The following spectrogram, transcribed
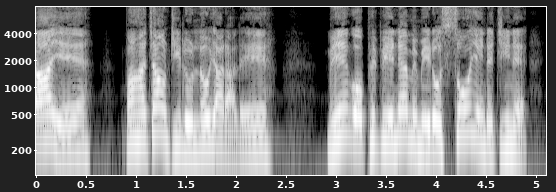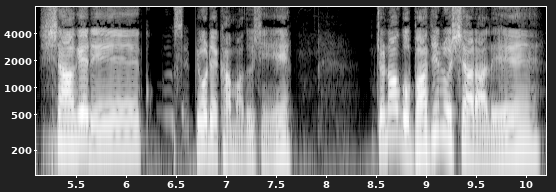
တားရဲ့ဘာကြောင့်ဒီလိုလုပ်ရတာလဲ။ မင်းကိုဖေဖေနဲ့မေမေတို့စိုးရိမ်တကြီးနဲ့ရှာခဲ့တယ်ပြောတဲ့အခါမှာဆိုရှင်ကျွန်တော်ကိုဘာဖြစ်လို့ရှာတာလဲ။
